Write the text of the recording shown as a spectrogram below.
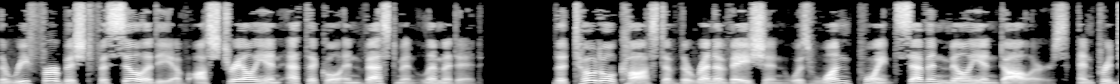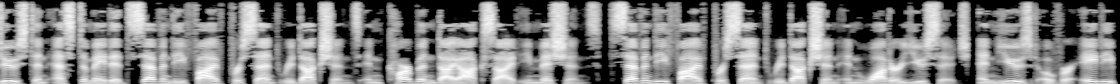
the refurbished facility of Australian Ethical Investment Limited. The total cost of the renovation was $1.7 million, and produced an estimated 75% reductions in carbon dioxide emissions, 75% reduction in water usage, and used over 80%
